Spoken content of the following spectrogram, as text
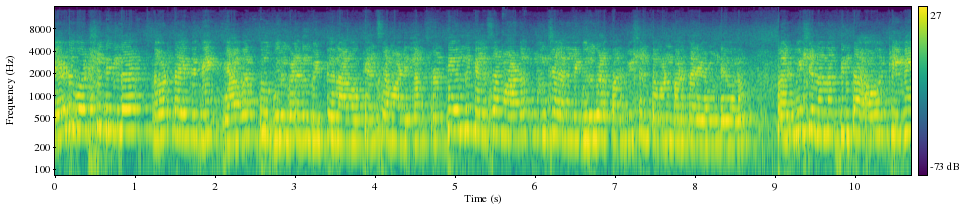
ಎರಡು ವರ್ಷದಿಂದ ನೋಡ್ತಾ ಇದ್ದೀನಿ. ಯಾವತ್ತೂ ಗುರುಗಳನ್ನು ಬಿಟ್ಟು ನಾವು ಕೆಲಸ ಮಾಡಿಲ್ಲ. ಪ್ರತಿಯೊಂದು ಕೆಲಸ ಮಾಡೋಕ್ ಮುಂಚೆ ಅಲ್ಲಿ ಗುರುಗಳ ಪರ್ಮಿಷನ್ ತಗೊಂಡ್ ಬರ್ತಾರೆ ಅವರು ಪರ್ಮಿಷನ್ ಅನ್ನೋದ್ಕಿಂತ ಅವ್ರು ಕಿವಿ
